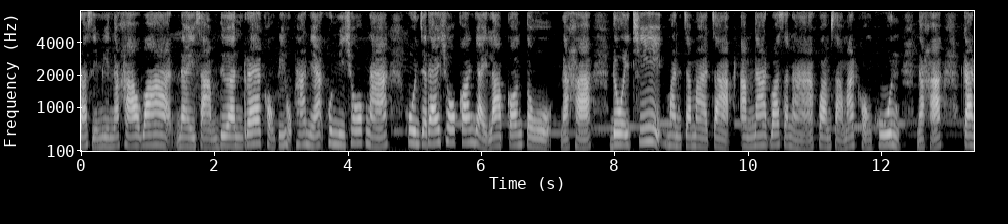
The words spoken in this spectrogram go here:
ราศีมีนนะคะว่าใน 3 เดือนแรกของปี 65 เนี้ยคุณมีโชคนะ คุณจะได้โชคก้อนใหญ่ลาบก้อนโตนะคะ โดยที่มันจะมาจากอำนาจวาสนาความสามารถของคุณนะคะ การ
